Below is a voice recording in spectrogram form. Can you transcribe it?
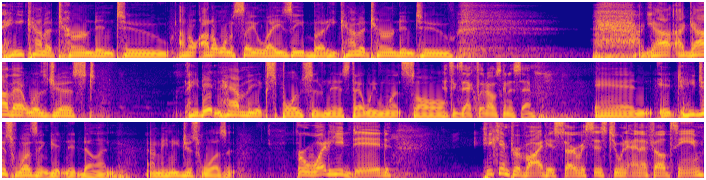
he kind of turned into I don't I don't want to say lazy, but he kind of turned into a guy a guy that was just he didn't have the explosiveness that we once saw, That's exactly what I was going to say. and it he just wasn't getting it done. I mean, he just wasn't. For what he did, he can provide his services to an NFL team.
